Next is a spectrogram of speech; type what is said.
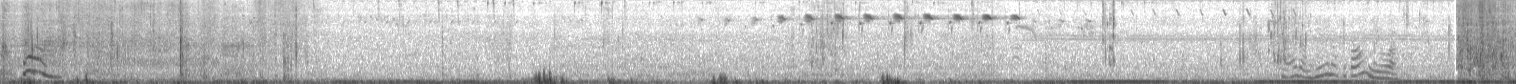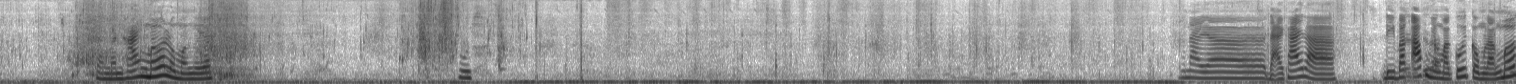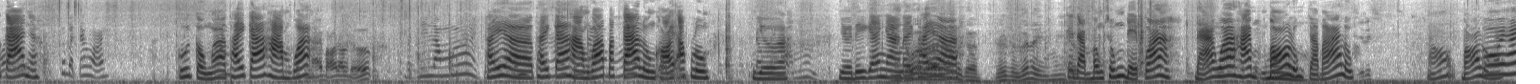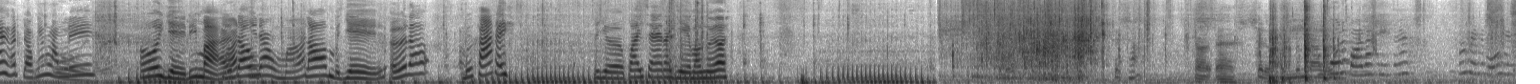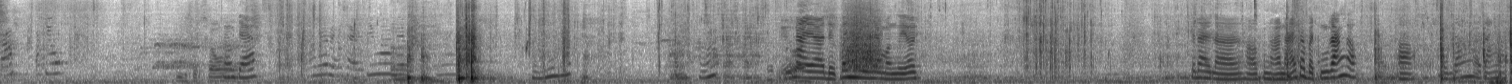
Còn mình hái mớ luôn mọi người ơi. Ui. Cái này à, đại khái là đi bắt ốc nhưng mà cuối cùng là mớ cá nha. Cuối cùng á, thấy cá ham quá. Nãy bỏ đâu được. Bịch ni lông á. Thấy à, thấy cá ham quá bắt cá luôn khỏi ốc luôn. Vừa vừa đi ghé ngang đây thấy à, cái đầm bông súng đẹp quá. Đã quá hái một bó luôn chà bá luôn. Đó bó luôn thôi hái ít đọt nhắn lòng đi. Thôi về đi mà ở đâu? đâu mệt. Lo mà về ở đó. Bữa khác đi. Bây giờ quay xe ra về mọi người ơi. Trời à Sao được mình lên ra mua nó bò ra kìa ta. Có hai cái bộ này con bắt vô đâu cha? Bữa nay à, được bao nhiêu nha mọi người ơi? Cái đây là hồi hồi nãy cái bịch con rắn đâu. Ờ. Bịch rắn ở rắn à.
